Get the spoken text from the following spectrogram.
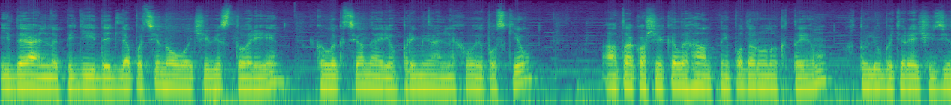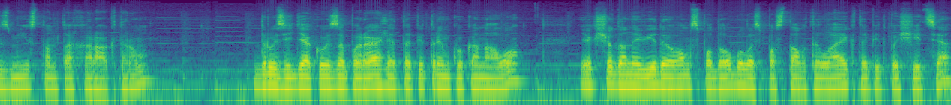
Ідеально підійде для поціновувачів історії, колекціонерів преміальних випусків, а також як елегантний подарунок тим, хто любить речі зі змістом та характером. Друзі, дякую за перегляд та підтримку каналу. Якщо дане відео вам сподобалось, поставте лайк та підпишіться,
